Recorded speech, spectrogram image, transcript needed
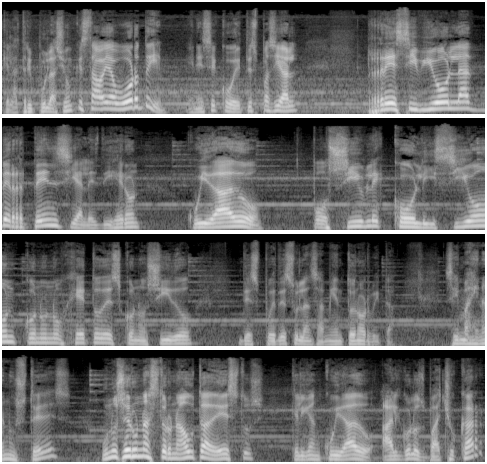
que la tripulación que estaba ahí a bordo en ese cohete espacial recibió la advertencia, les dijeron, cuidado, posible colisión con un objeto desconocido después de su lanzamiento en órbita. ¿Se imaginan ustedes? Uno ser un astronauta de estos que le digan, cuidado, algo los va a chocar.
